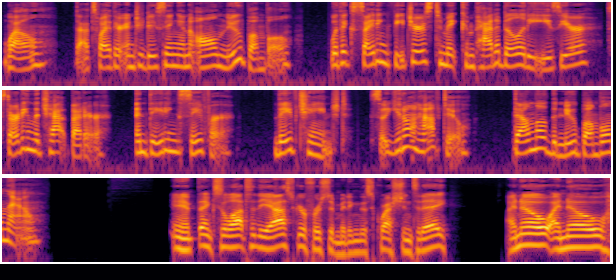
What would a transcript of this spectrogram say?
Well, that's why they're introducing an all new Bumble with exciting features to make compatibility easier, starting the chat better, and dating safer. They've changed, so you don't have to. Download the new Bumble now. And thanks a lot to the asker for submitting this question today. I know, I know,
